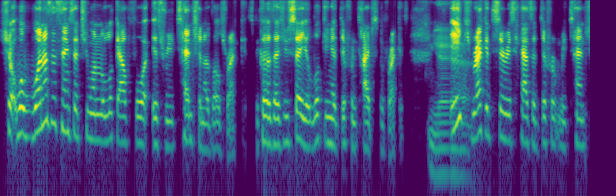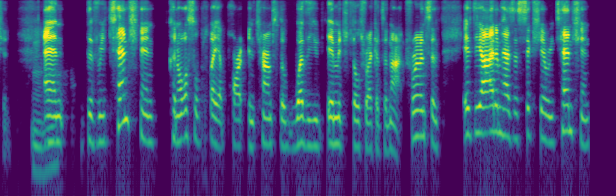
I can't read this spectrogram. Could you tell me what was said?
Sure. Well, one of the things that you want to look out for is retention of those records, because as you say, you're looking at different types of records. Yeah. Each record series has a different retention, mm-hmm. and the retention can also play a part in terms of whether you image those records or not. For instance, if the item has a six-year retention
